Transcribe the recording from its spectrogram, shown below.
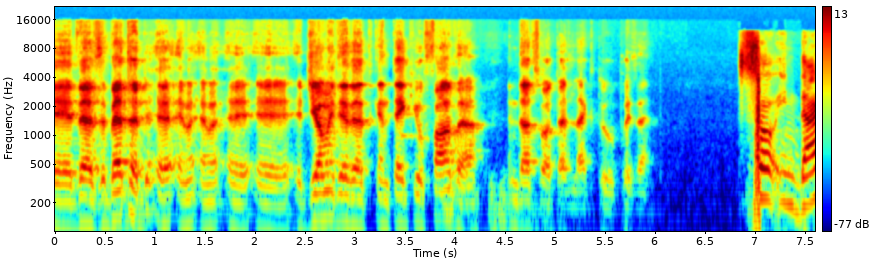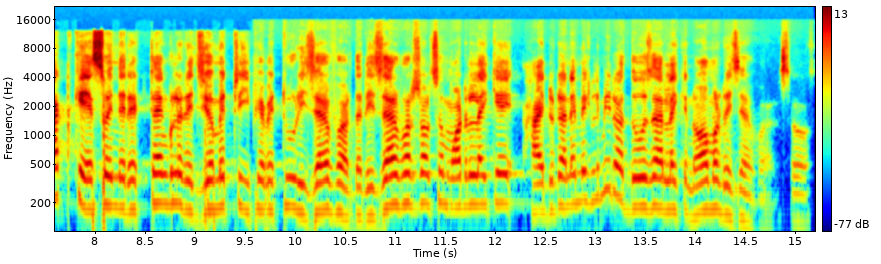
uh, there's a better uh, geometry that can take you farther, and that's what I'd like to present. So in that case, so in the rectangular geometry, if you have a two reservoir, the reservoirs also model like a hydrodynamic limit, or those are like a normal reservoir. So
